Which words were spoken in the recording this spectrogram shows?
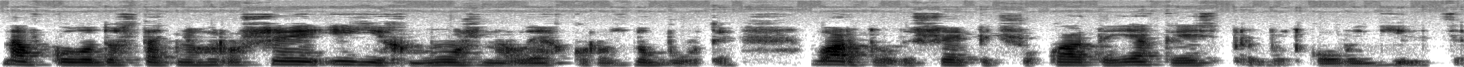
Навколо достатньо грошей, і їх можна легко роздобути. Варто лише підшукати якесь прибуткове дільце.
